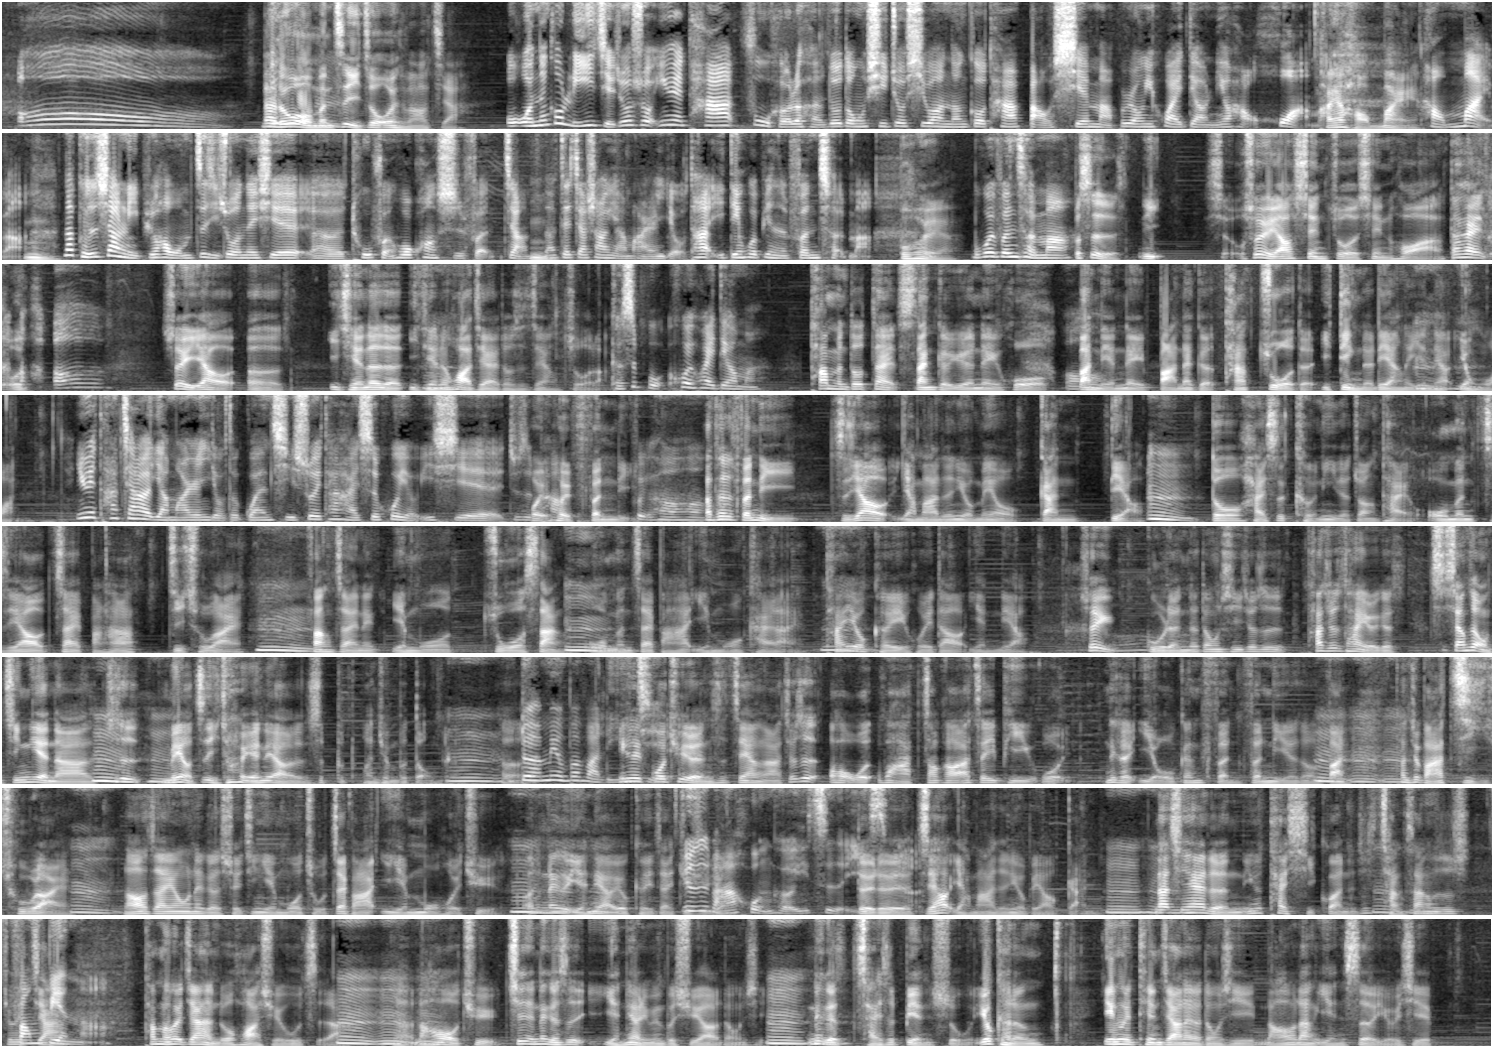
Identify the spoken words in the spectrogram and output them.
哦，那如果我们自己做，为什么要加？我我能够理解，就是说，因为它复合了很多东西，就希望能够它保鲜嘛，不容易坏掉，你要好画嘛，它要好卖，好卖嘛。嗯，那可是像你，比如说我们自己做的那些呃土粉或矿石粉这样子，那、嗯、再加上亚麻仁油，它一定会变成分层嘛？不会啊，不会分层吗？不是你。所以要现做现画，大概我 哦，所以要呃，以前的人，以前的画家也都是这样做了。可是不会坏掉吗？他们都在三个月内或半年内把那个他做的一定的量的颜料用完。因为他加了亚麻仁油的关系，所以他还是会有一些就是会会分离。会，啊，但是分离只要亚麻仁油没有干掉，嗯，都还是可逆的状态。我们只要再把它挤出来，嗯，放在那个研磨桌上，嗯，我们再把它研磨开来，它又可以回到颜料。所以古人的东西就是他，就是他有一个像这种经验啊，就是没有自己做颜料的人是不完全不懂的。嗯，对啊，没有办法理解。因为过去的人是这样啊，就是哦，我哇，糟糕啊，这一批我那个油跟粉分离了怎么办？他就把它挤出来，嗯，然后再用那个水晶研磨杵再把它研磨回去，而且那个颜料又可以再就是把它混合一次的意思。对对，只要亚麻仁油不要干。嗯，那现在的人因为太习惯了，就是厂商就是就会加。方便啊。他们会加很多化学物质啊，嗯嗯，然后去，其实那个是颜料里面不需要的东西，嗯，那个才是变数，有可能因为添加那个东西，然后让颜色有一些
